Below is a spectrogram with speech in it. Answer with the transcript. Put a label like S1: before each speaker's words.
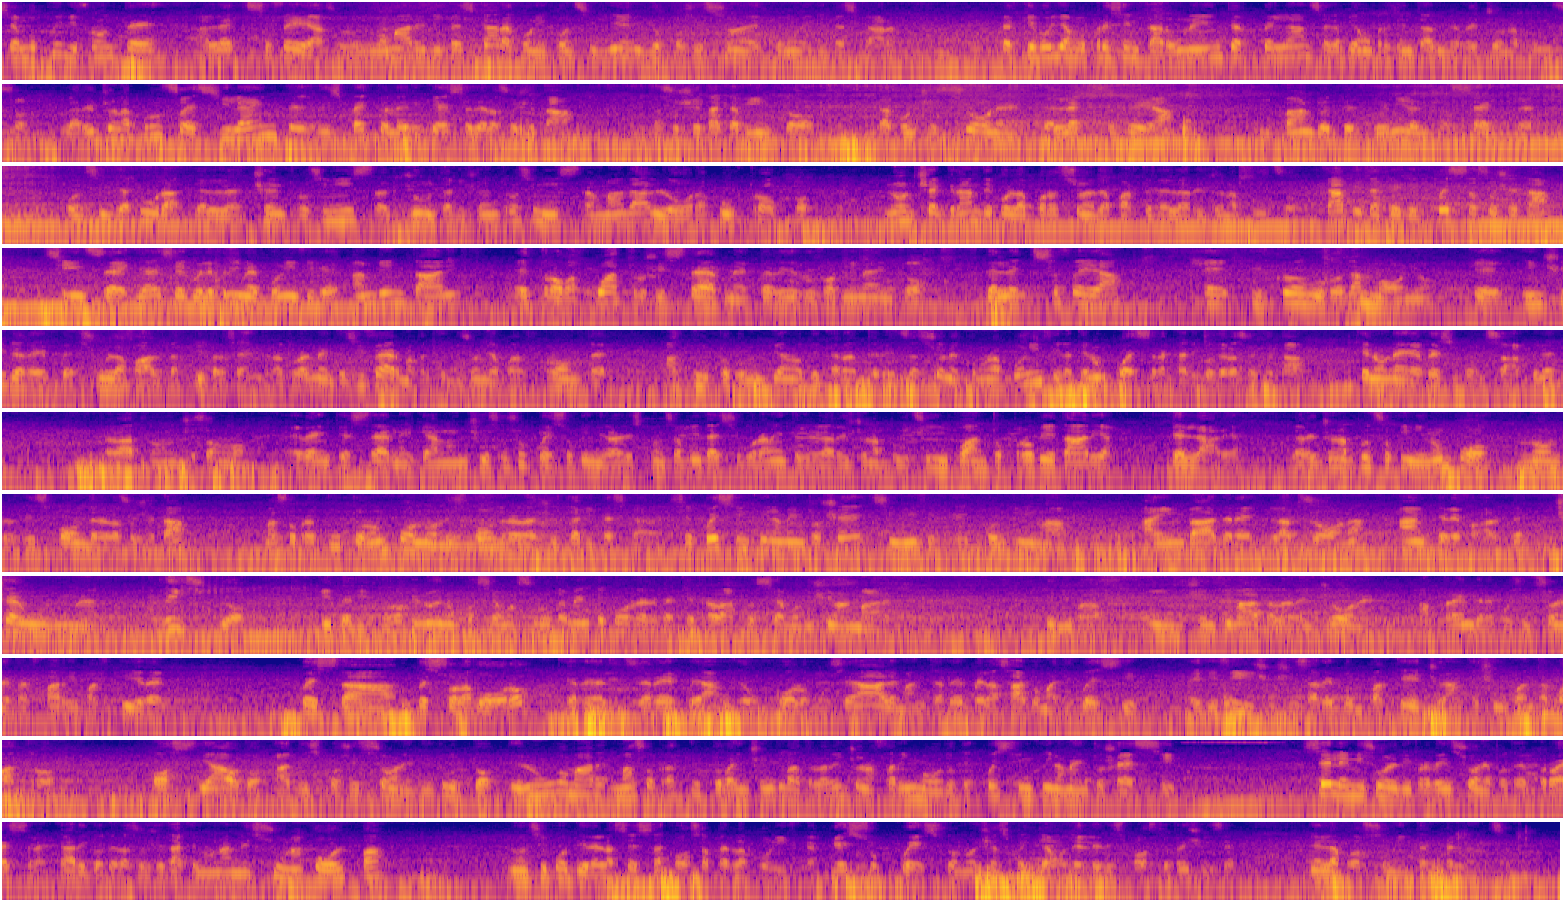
S1: Siamo qui di fronte all'ex FEA sul lungomare di Pescara con i consiglieri di opposizione del comune di Pescara perché vogliamo presentare una interpellanza che abbiamo presentato in Regione Abruzzo. La Regione Abruzzo è silente rispetto alle richieste della società, la società che ha vinto la concessione dell'ex FEA, il bando è del 2017, consigliatura del centro-sinistra, giunta di centro-sinistra, ma da allora purtroppo non c'è grande collaborazione da parte della Regione Abruzzo. Capita che, che questa società si insedia, esegue le prime bonifiche ambientali e trova quattro cisterne per il rifornimento dell'ex FEA e il cloruro d'ammonio che inciderebbe sulla falda qui presente. Naturalmente si ferma perché bisogna far fronte a tutto con un piano di caratterizzazione e con una bonifica che non può essere a carico della società, che non è responsabile tra l'altro non ci sono eventi esterni che hanno inciso su questo, quindi la responsabilità è sicuramente della Regione Abruzzo in quanto proprietaria dell'area. La Regione Abruzzo quindi non può non rispondere alla società, ma soprattutto non può non rispondere alla città di Pescara. Se questo inquinamento c'è, significa che continua a invadere la zona, anche le falde, c'è un rischio di pericolo che noi non possiamo assolutamente correre perché tra l'altro siamo vicino al mare quindi va incentivata la regione a prendere posizione per far ripartire questa, questo lavoro che realizzerebbe anche un polo museale, manterrebbe la sagoma di questi edifici, ci sarebbe un parcheggio e anche 54 posti auto a disposizione di tutto il lungomare, ma soprattutto va incentivata la regione a fare in modo che questo inquinamento cessi. Se le misure di prevenzione potrebbero essere a carico della società che non ha nessuna colpa, non si può dire la stessa cosa per la bonifica e su questo noi ci aspettiamo delle risposte precise nella prossima interpellanza.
